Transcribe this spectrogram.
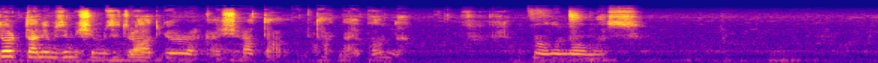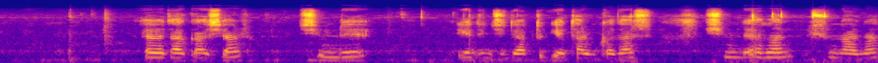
Dört tane bizim işimizi rahat görür arkadaşlar. Hatta bir tane daha yapalım da. Ne olur ne olmaz. Evet arkadaşlar. Şimdi yedinci de yaptık. Yeter bu kadar. Şimdi hemen şunlardan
